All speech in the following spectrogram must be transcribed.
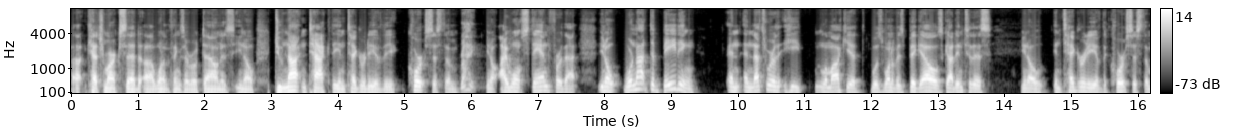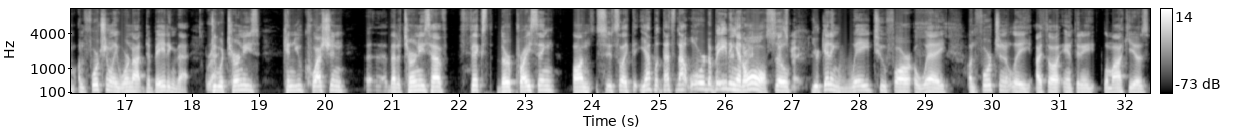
uh, Catchmark said uh, one of the things I wrote down is, you know, do not attack the integrity of the court system. right. You know, I won't stand for that. You know, we're not debating and and that's where he Lamacchia was one of his big L's. Got into this, you know, integrity of the court system. Unfortunately, we're not debating that. Right. Do attorneys? Can you question uh, that attorneys have fixed their pricing on suits like that? Yeah, but that's not what we're debating that's at right. all. So right. you're getting way too far away. Unfortunately, I thought Anthony Lamacchia's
